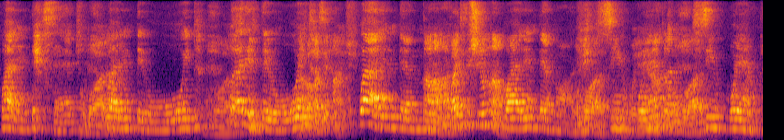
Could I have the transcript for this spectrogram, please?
quarenta e sete, Vamos embora. quarenta e oito, Vamos embora. quarenta e Não vai oito, fazer mais. quarenta e nove, Não, não, não vai desistindo não. quarenta e nove, Vambora. cinquenta, Vambora. cinquenta,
